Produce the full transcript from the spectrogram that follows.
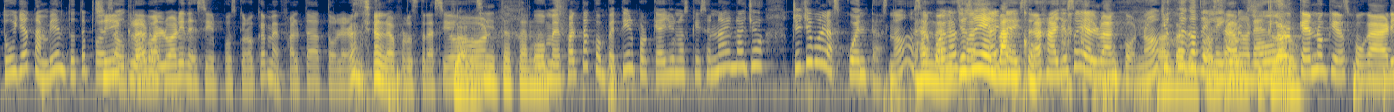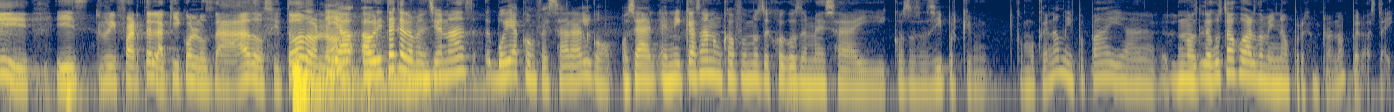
tuya también, tú te puedes Sí, autoevaluar y decir, pues creo que me falta tolerancia a la frustración, Claro. Sí, totalmente. o me falta competir, porque hay unos que dicen, ay, no, yo, yo llevo las cuentas, ¿no? O sea, Ándale, juegas yo soy el banco. Ajá, yo soy el banco, ¿no? Yo juego de la ignorancia. ¿por qué no quieres jugar y, y rifártela aquí con los dados y todo, no? Y a- ahorita que lo mencionas, voy a confesar algo. O sea, en, en mi casa nunca fuimos de juegos de mesa y cosas así, porque como que no, mi papá ya nos le gusta jugar dominó, por ejemplo, ¿no? Pero hasta ahí.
